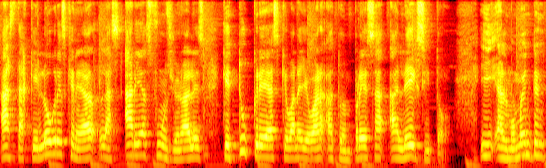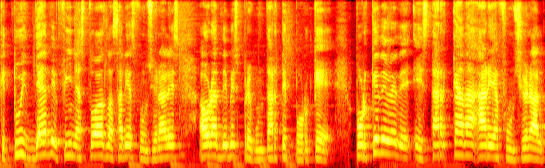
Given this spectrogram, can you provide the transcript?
hasta que logres generar las áreas funcionales que tú creas que van a llevar a tu empresa al éxito. Y al momento en que tú ya definas todas las áreas funcionales, ahora debes preguntarte por qué. ¿Por qué debe de estar cada área funcional?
